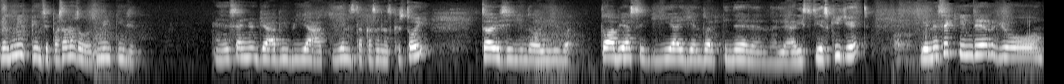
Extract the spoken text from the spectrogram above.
2015, pasamos a 2015. En ese año ya vivía aquí en esta casa en la que estoy. Todavía siguiendo todavía seguía yendo al kinder en el Aristides Quillet. Y en ese kinder yo,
